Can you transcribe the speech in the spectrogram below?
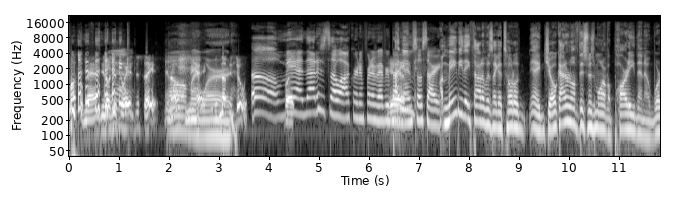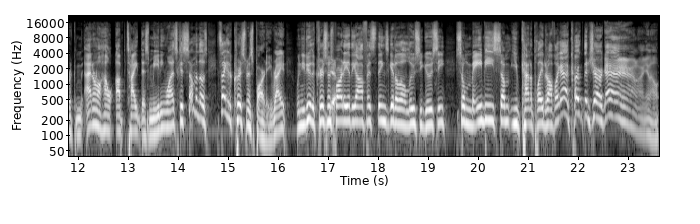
muscle, man. You know, just Yeah. go ahead and just say it. You know? Oh, I mean, my hey, there's word. Nothing to it. Oh But- man, that is so awkward in front of everybody. Yeah. I'm so sorry. Uh, Maybe they thought it was like a total eh, joke. I don't know if this was more of a party than a work. I don't know how uptight this meeting was because some of those, it's like a Christmas party, right? When you do the Christmas Yeah. party at the office, things get a little loosey goosey. So maybe some you kind of played it off like, ah, Kirk the jerk, ah, you know.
